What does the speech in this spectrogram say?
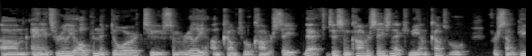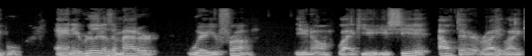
Um, and it's really opened the door to some really uncomfortable conversation that to some conversation that can be uncomfortable for some people. And it really doesn't matter where you're from, you know, like you you see it out there, right? Like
